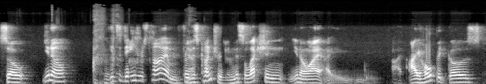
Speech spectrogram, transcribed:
So, you know, it's a dangerous time for Yeah. this country. And this election, you know, I, I I- I hope it goes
